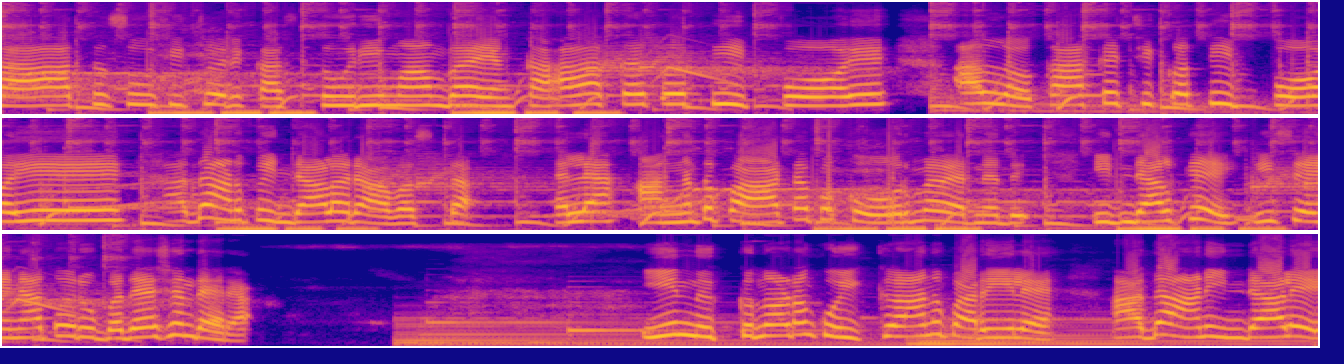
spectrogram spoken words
കാത്തു സൂക്ഷിച്ചൊരു കസ്തൂരി മാമ്പയം കാക്ക കൊത്തിപ്പോയി. അല്ലോ കാക്കച്ചി കൊത്തിപ്പോയി. അതാണ് ഇപ്പൊ ഇന്റെ ആളൊരവസ്ഥ അല്ല അങ്ങനത്തെ പാട്ടപ്പൊ ഓർമ്മ വരുന്നത്. ഇന്റെ ആൾക്കേ ഈ സൈനാത്ത് ഒരു ഉപദേശം തരാം. ഈ നിക്കുന്നോടം കുയിക്കാന്ന് പറയില്ലേ? അതാണ് ഇന്റെ ആളെ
